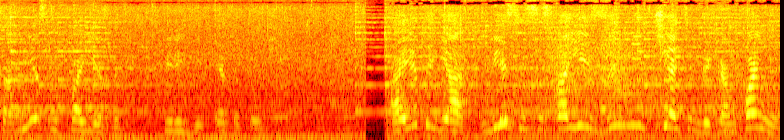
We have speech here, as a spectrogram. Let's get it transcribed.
совместных поездок впереди, это точно. А это я вместе со своей замечательной компанией.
